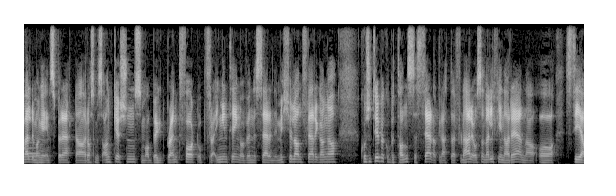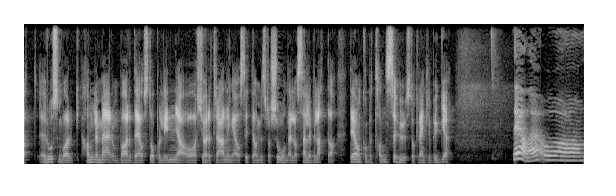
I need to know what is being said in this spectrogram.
veldig mange inspirert av Rasmus Ankersen, som har bygd Brentford opp fra ingenting og vunnet serien i Mykjeland flere ganger. Hvilken type kompetanse ser dere etter? For dette er jo også en veldig fin arena å si at Rosenborg handler mer om bare det å stå på linja og kjøre treninger og sitte i administrasjon eller å selge billetter. Det er jo en kompetansehus dere egentlig bygger. Det er det, og,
